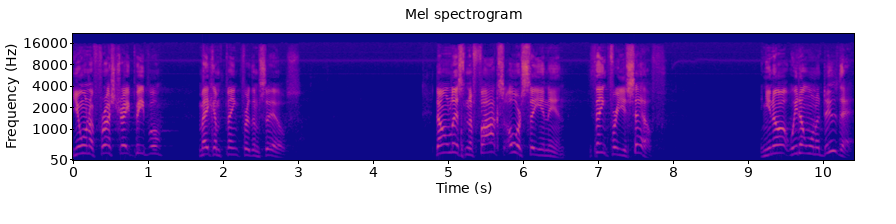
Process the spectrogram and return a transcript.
You want to frustrate people? Make them think for themselves. Don't listen to Fox or CNN. Think for yourself. And you know what? We don't want to do that.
